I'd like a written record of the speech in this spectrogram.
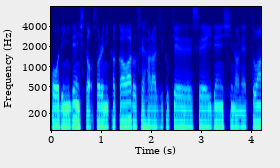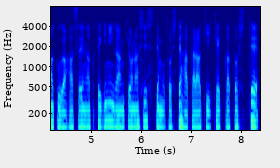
コーディン遺伝子とそれに関わるセハラ軸形成遺伝子のネットワークが派生学的に頑強なシステムとして働き結果として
